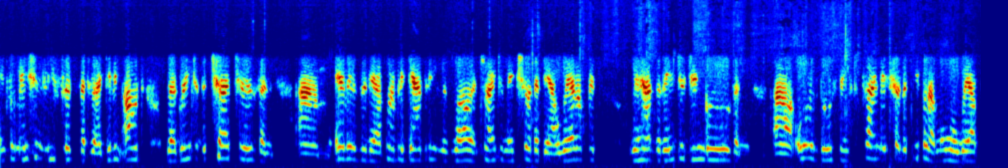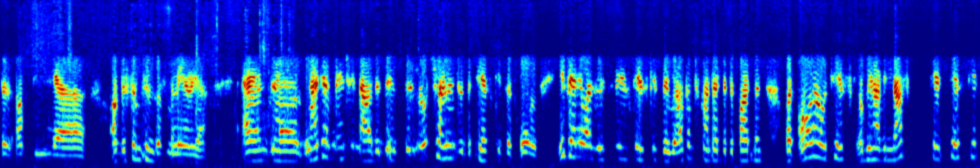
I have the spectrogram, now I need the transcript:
information leaflets that we are giving out. We are going to the churches and um, areas where there are public gatherings as well and trying to make sure that they are aware of it. We have the radio jingles and uh, all of those things to try and make sure that people are more aware of the of the uh, of the symptoms of malaria. And uh, like I've mentioned now, that there's, there's no challenge with the test kits at all. If anyone anyone's experienced test kits, they're welcome to contact the department. But all our tests, we have enough test, test kits,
